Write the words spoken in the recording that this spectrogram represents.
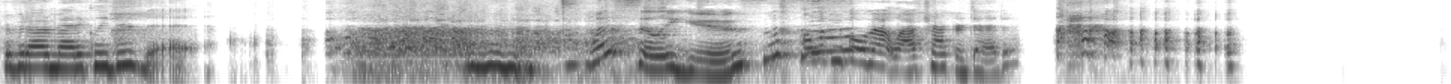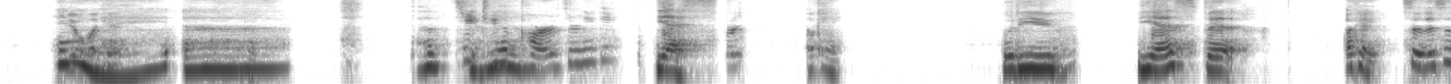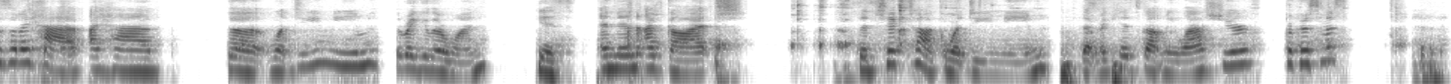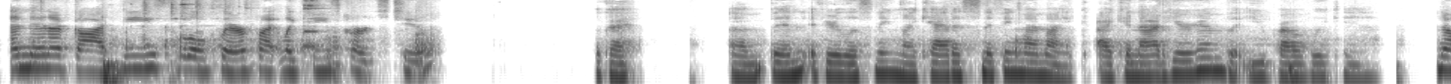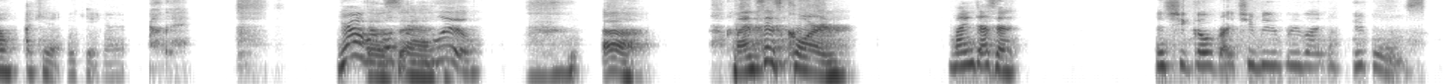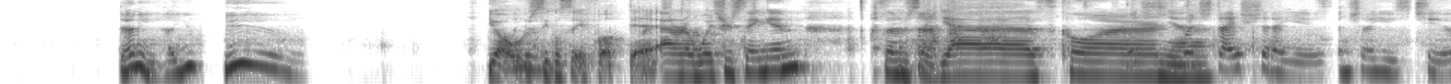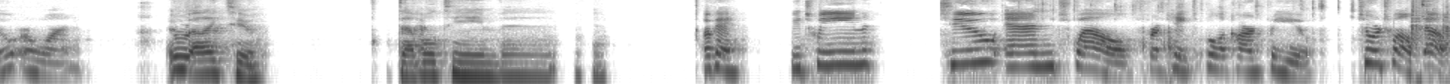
if it automatically did that. what a silly goose! All the people in that laugh track are dead. You don't like it? Anyway, uh, that's Hey, do you have cards or anything? Yes. Okay. What do you? Yes, but Okay, so this is what I have. I have the what do you meme? The regular one. yes. And then I've got the TikTok what do you meme that my kids got me last year for Christmas. And then I've got these little clarify like these cards too. Okay. Um, Ben, if you're listening, my cat is sniffing my mic. I cannot hear him, but you probably can. No, I can't. We can't hear it. Okay. Yeah, we're Those, both uh, blue. Oh, mine says corn. Mine doesn't. And she go right. She be be like giggles. Denny, how you feel? Yo, Okay. Seagull say fuck that. I don't know what you're singing. So I'm just like, yes, corn, Which, yeah. which dice should I use? And should I use two or one? Ooh, I like two. Double team, Ben. Okay. Okay, between two and twelve for Kate to pull a card for you. Two or twelve, go.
